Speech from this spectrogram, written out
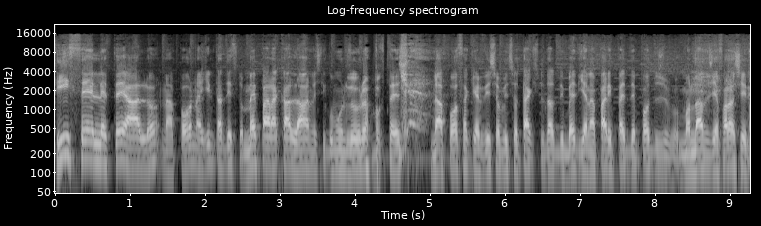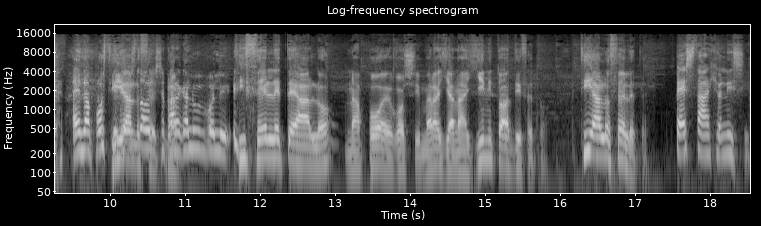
Τι θέλετε άλλο να πω να γίνει το αντίθετο. Με παρακαλάνε στην Κουμουνδούρο από χτες να πω θα κερδίσει ο Μητσοτάκης μετά τον Τιμπέτ για να πάρει πέντε πόντους μονάδες διαφοράς είναι. Ένα post και Τι δύο άλλο stories, θες, σε μπράβο. παρακαλούμε πολύ. Τι θέλετε άλλο να πω εγώ σήμερα για να γίνει το αντίθετο; Τι άλλο θέλετε; Πες θα χιονίσει.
